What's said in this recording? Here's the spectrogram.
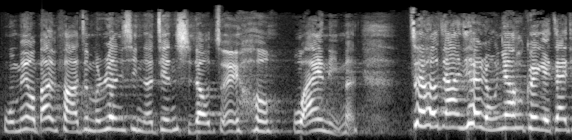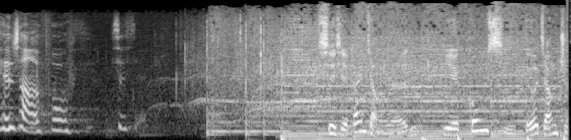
我没有办法这么任性的坚持到最后。我爱你们。最后，将一切荣耀归给在天上的父。谢谢。谢谢颁奖人，也恭喜得奖者。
